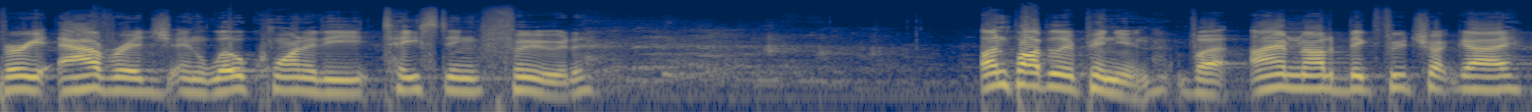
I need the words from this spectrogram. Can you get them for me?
very average and low quantity tasting food. Unpopular opinion, but I am not a big food truck guy.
